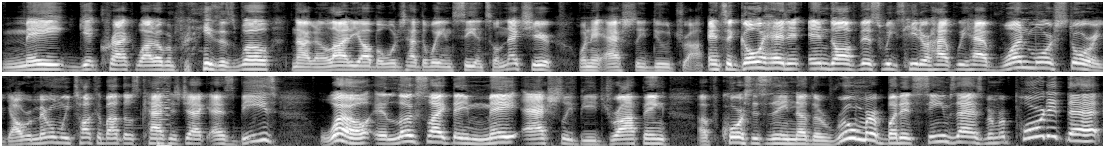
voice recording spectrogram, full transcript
may get cracked wide open for these as well. Not gonna lie to y'all, but we'll just have to wait and see until next year when they actually do drop. And to go ahead and end off this week's Heat or Hype, we have one more story. Y'all remember when we talked about those Cactus Jack SBs? Well, it looks like they may actually be dropping. Of course, this is another rumor, but it seems that it's been reported that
